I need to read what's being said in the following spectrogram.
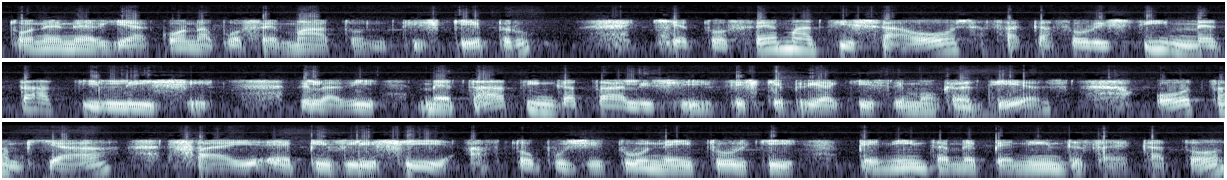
των ενεργειακών αποθεμάτων της Κύπρου και το θέμα της ΑΟΣ θα καθοριστεί μετά τη λύση δηλαδή μετά την κατάλυση της Κυπριακής Δημοκρατίας όταν πια θα επιβληθεί αυτό που ζητούν οι Τούρκοι 50 με 50%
